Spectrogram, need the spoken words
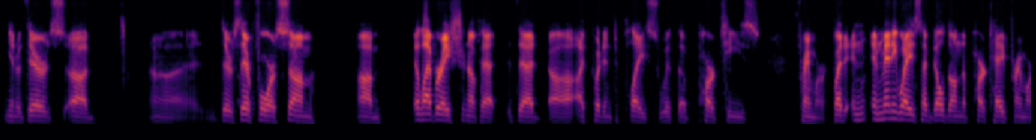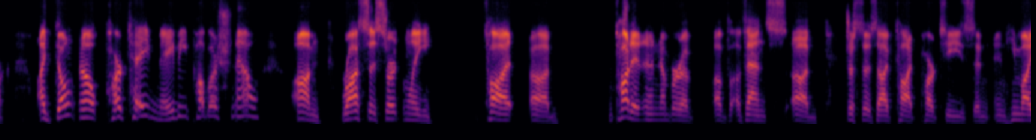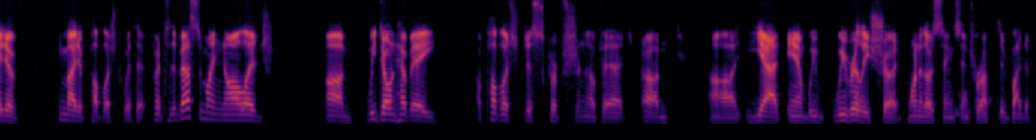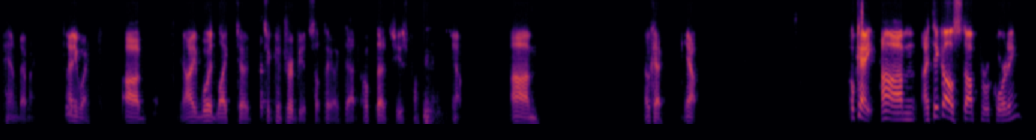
you know, there's uh, uh, there's therefore some um, elaboration of it that uh, I put into place with the parties framework. But in, in many ways, I build on the PARTE framework. I don't know. Parte may be published now. Um, Ross has certainly taught uh, taught it in a number of of events, uh, just as I've taught parties, and and he might have he might have published with it. But to the best of my knowledge, um, we don't have a a published description of it um, uh, yet, and we we really should. One of those things interrupted by the pandemic. Anyway, uh, I would like to to contribute something like that. Hope that's useful. Yeah. Um. Okay. Yeah. Okay. Um. I think I'll stop recording.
